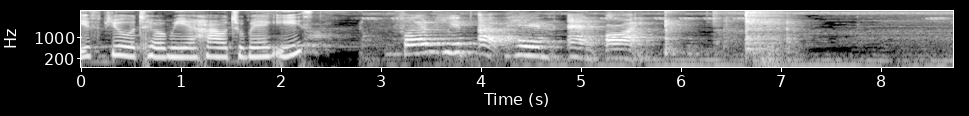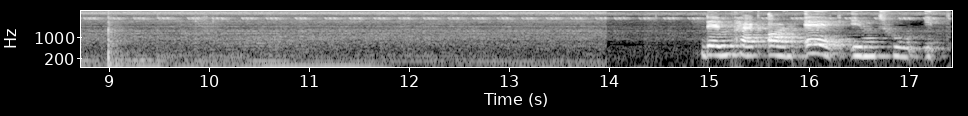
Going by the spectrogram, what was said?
if you tell me how to make yeast. First heat a pan and oil. Then crack on egg into it.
